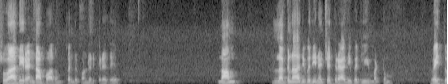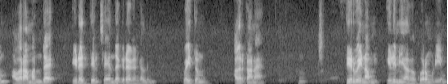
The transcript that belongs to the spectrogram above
சுவாதி ரெண்டாம் பாதம் சென்று கொண்டிருக்கிறது. நாம் லக்னாதிபதி நட்சத்திராதிபதியை மட்டும் வைத்தும் அவர் அமர்ந்த இடத்தில் சேர்ந்த கிரகங்கள் வைத்தும் அதற்கான தீர்வை நாம் எளிமையாக கூற முடியும்.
